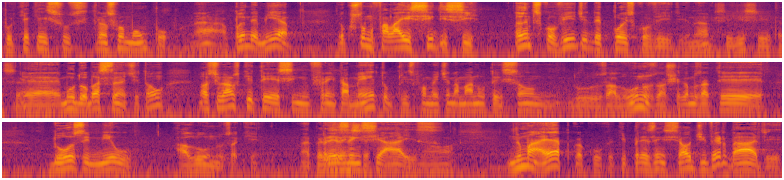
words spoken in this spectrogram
porque que isso se transformou um pouco. Né? A pandemia, eu costumo falar ACDC, antes Covid e depois Covid. Né? CDC, tá certo. É, mudou bastante. Então, nós tivemos que ter esse enfrentamento, principalmente na manutenção dos alunos. Nós chegamos a ter 12 mil alunos aqui, né, Presencia- presenciais. Nossa. Numa época, Cuca, que presencial de verdade,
